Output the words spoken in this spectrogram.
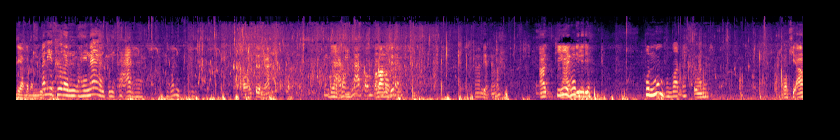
เดี๋ยวเดี๋ยวมันดูอันนี้คือมันให้หน้ามันตีขาเนี่ยให้มันเขาตื่นนะตีขาตีขาพร้อมลองดูสิเดี๋ยวจังวะเอาพี่ดีดีดีฝุ่นมุ่มฝุ่นบอดเอาเออมาโอเคเอา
